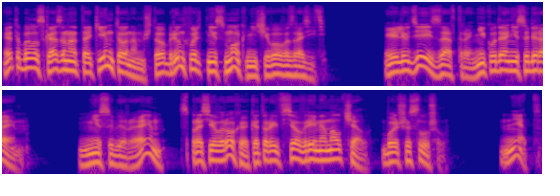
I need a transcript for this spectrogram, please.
Это было сказано таким тоном, что Брюнхвальд не смог ничего возразить. «И людей завтра никуда не собираем». «Не собираем?» — спросил Роха, который все время молчал, больше слушал. «Нет,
